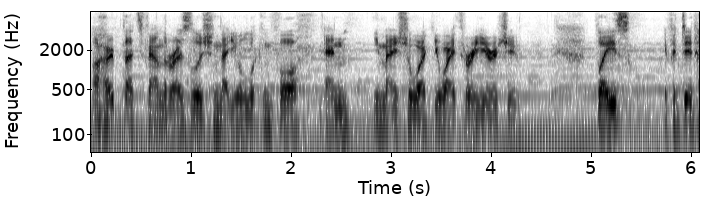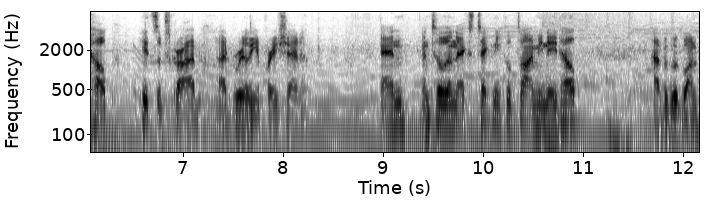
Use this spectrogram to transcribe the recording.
I hope that's found the resolution that you're looking for and you managed to work your way through your issue. Please, if it did help, hit subscribe. I'd really appreciate it. And until the next technical time you need help, have a good one.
